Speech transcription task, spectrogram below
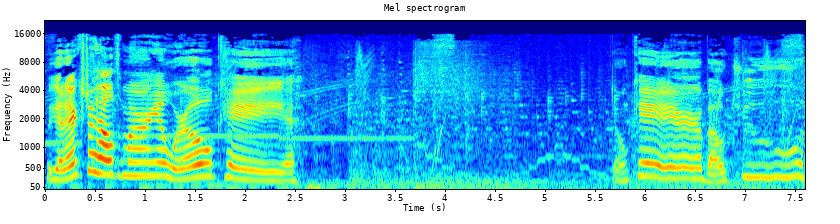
We got extra health, Mario. We're okay. Don't care about you.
